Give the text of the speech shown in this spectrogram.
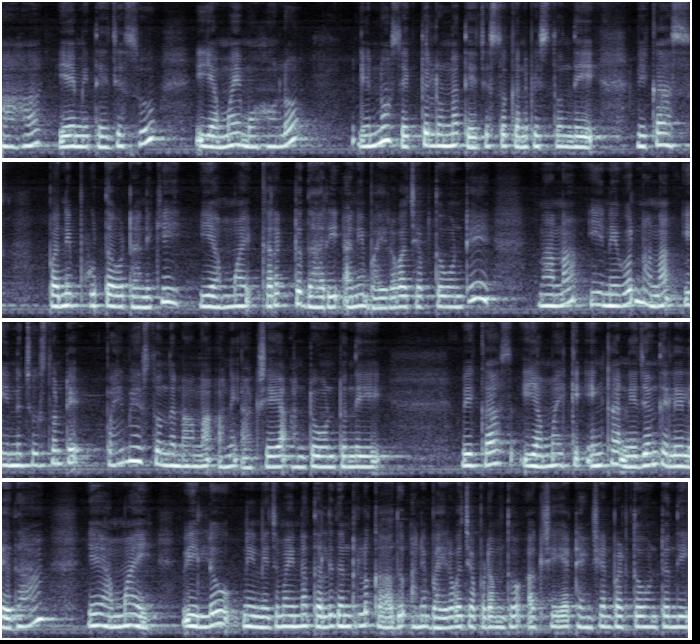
ఆహా ఏమి తేజస్సు? ఈ అమ్మాయి మొహంలో ఎన్నో శక్తులున్న తేజస్సు కనిపిస్తుంది. వికాస్ పని పూర్తవటానికి ఈ అమ్మాయి కరెక్ట్ దారి అని భైరవ చెప్తూ ఉంటే నాన్న ఈయన ఎవరు నాన్న? ఈయన్ని చూస్తుంటే భయం వేస్తుంది నాన్న అని అక్షయ అంటూ ఉంటుంది. వికాస్ ఈ అమ్మాయికి ఇంకా నిజం తెలియలేదా? ఏ అమ్మాయి? వీళ్ళు నీ నిజమైన తల్లిదండ్రులు కాదు అని భైరవ చెప్పడంతో అక్షయ టెన్షన్ పడుతూ ఉంటుంది.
